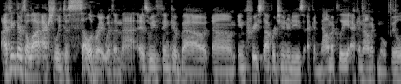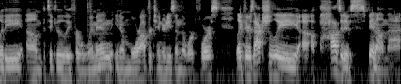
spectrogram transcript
I think there's a lot actually to celebrate within that as we think about um, increased opportunities economically, economic mobility, um, particularly for women, you know, more opportunities in the workforce. Like there's actually a, a positive spin on that.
